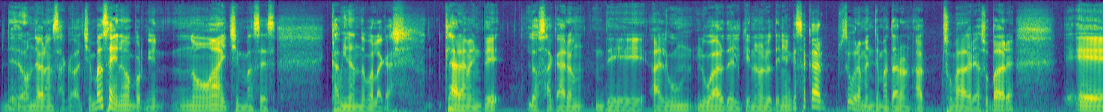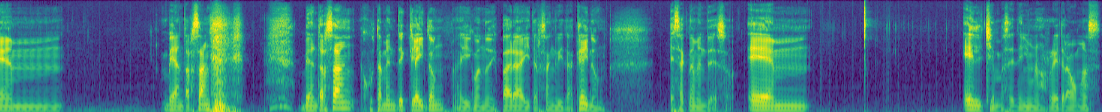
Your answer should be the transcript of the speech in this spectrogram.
¿de dónde habrán sacado al chimpancé, no? Porque no hay chimpancés caminando por la calle. Claramente lo sacaron de algún lugar del que no lo tenían que sacar. Seguramente mataron a su madre, a su padre. Em, vean Tarzán. Vean Tarzán, justamente Clayton, ahí cuando dispara y Tarzán grita Clayton. Exactamente eso. Eh, el chimpancé tenía unos retraumas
